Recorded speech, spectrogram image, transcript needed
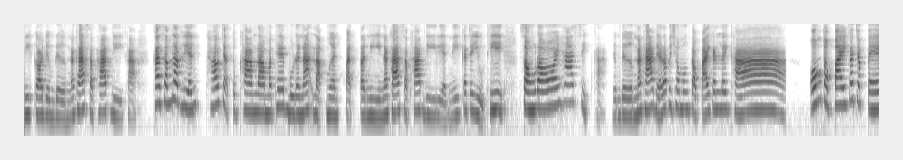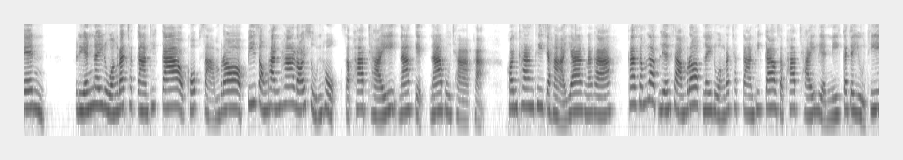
นี่ก็เดิมๆนะคะ สภาพดีค่ะ ค่ะสำหรับเหรียญเท้าจัตุคามรามเทพบูรณะหลักเมืองปัตตานีนะคะ สภาพดีเหรียญนี้ก็จะอยู่ที่ 250 ค่ะ เดิมๆนะคะ เดี๋ยวเราไปชมองต่อไปกันเลยค่ะ องค์ต่อไปก็จะเป็นเหรียญในหลวงรัชกาลที่ 9 ครบ 3 รอบ ปี 2506 สภาพใช้หน้าเก็บหน้าบูชาค่ะ ค่อนข้างที่จะหายากนะคะ ค่ะสำหรับเหรียญ3รอบในหลวงรัชกาลที่ 9 สภาพใช้เหรียญนี้ก็จะอยู่ที่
